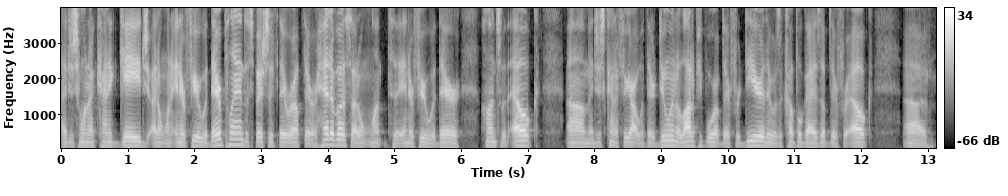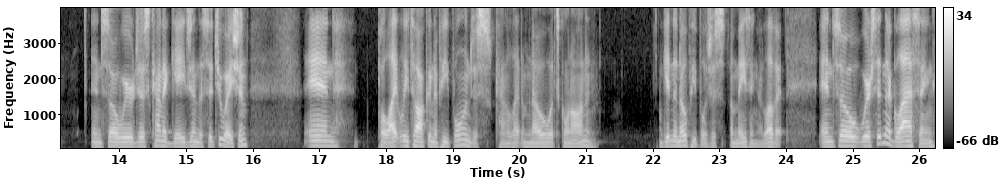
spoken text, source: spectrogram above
I just want to kind of gauge. I don't want to interfere with their plans, especially if they were up there ahead of us. I don't want to interfere with their hunts with elk um, and just kind of figure out what they're doing. A lot of people were up there for deer. There was a couple guys up there for elk. Uh, and so we were just kind of gauging the situation and politely talking to people and just kind of letting them know what's going on and getting to know people is just amazing. I love it. And so we're sitting there glassing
